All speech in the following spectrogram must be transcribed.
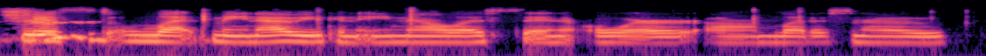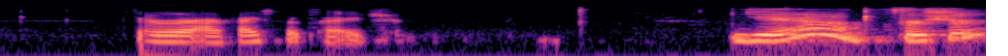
Sure. just let me know. You can email us and or um, let us know through our Facebook page. Yeah, for sure.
